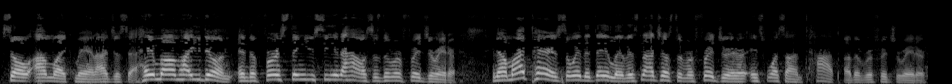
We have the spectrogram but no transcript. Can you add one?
So I'm like, man, I just hey, mom, how you doing? And the first thing you see in the house is the refrigerator. Now, my parents, the way that they live, it's not just the refrigerator, it's what's on top of the refrigerator.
